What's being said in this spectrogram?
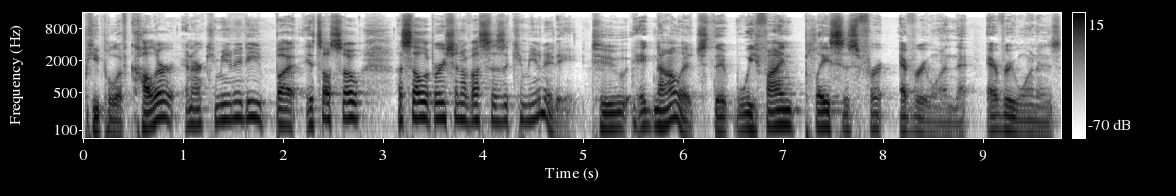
people of color in our community, but it's also a celebration of us as a community to acknowledge that we find places for everyone, that everyone is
